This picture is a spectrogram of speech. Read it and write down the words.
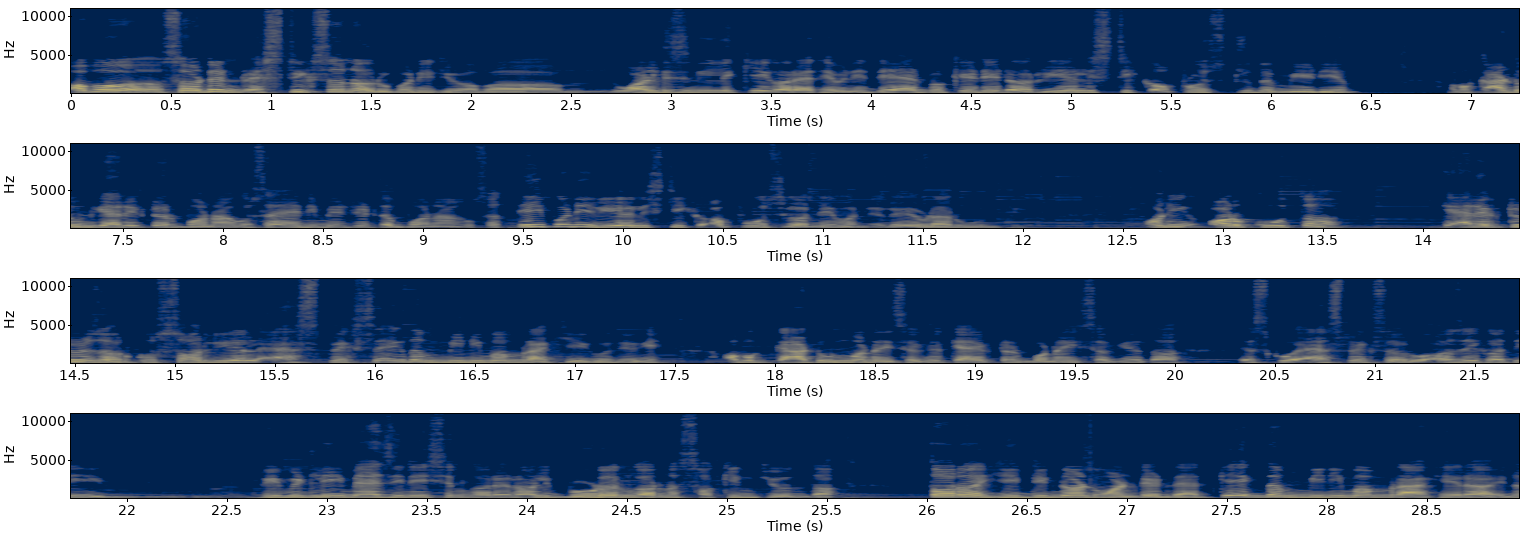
अब सर्टेन रेस्ट्रिक्सनहरू पनि थियो। अब वाल्ट डिज्नीले के गरेको थियो भने they advocated a realistic approach to the medium अब कार्टुन क्यारेक्टर बनाएको छ एनिमेटेड त बनाएको छ त्यही पनि रियलिस्टिक अप्रोच गर्ने भनेर एउटा रुल थियो। अनि अर्को त क्यारेक्टर्सहरूको सरियल एस्पेक्ट चाहिँ एकदम मिनिमम राखिएको थियो कि। अब कार्टुन बनाइसक्यो क्यारेक्टर बनाइसक्यो त यसको एस्पेक्ट्सहरू अझै कति भिभिडली इमेजिनेसन गरेर अलिक ब्रोडन गर्न सकिन्थ्यो नि त। तर he did not wanted that के एकदम मिनिमम राखेर होइन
